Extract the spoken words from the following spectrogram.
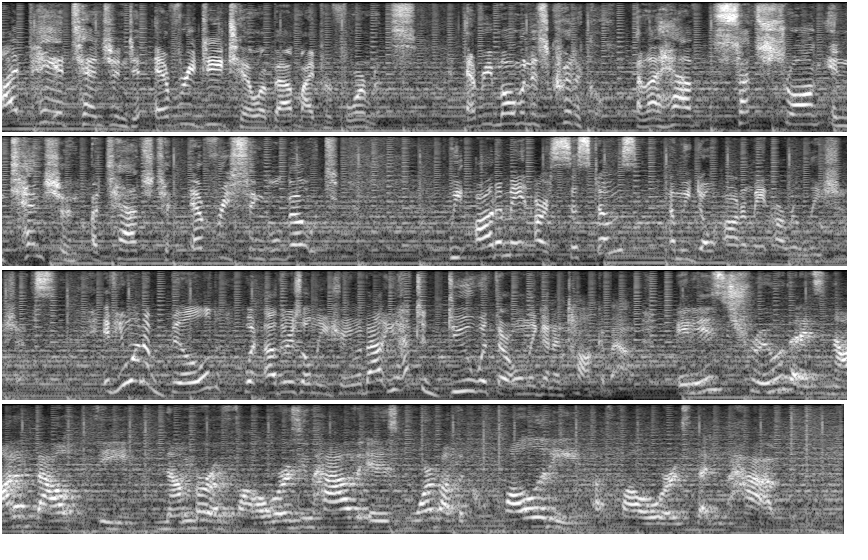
I pay attention to every detail about my performance. Every moment is critical, and I have such strong intention attached to every single note. We automate our systems and we don't automate our relationships. If you want to build what others only dream about, you have to do what they're only going to talk about. It is true that it's not about the number of followers you have, it is more about the quality of followers that you have.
